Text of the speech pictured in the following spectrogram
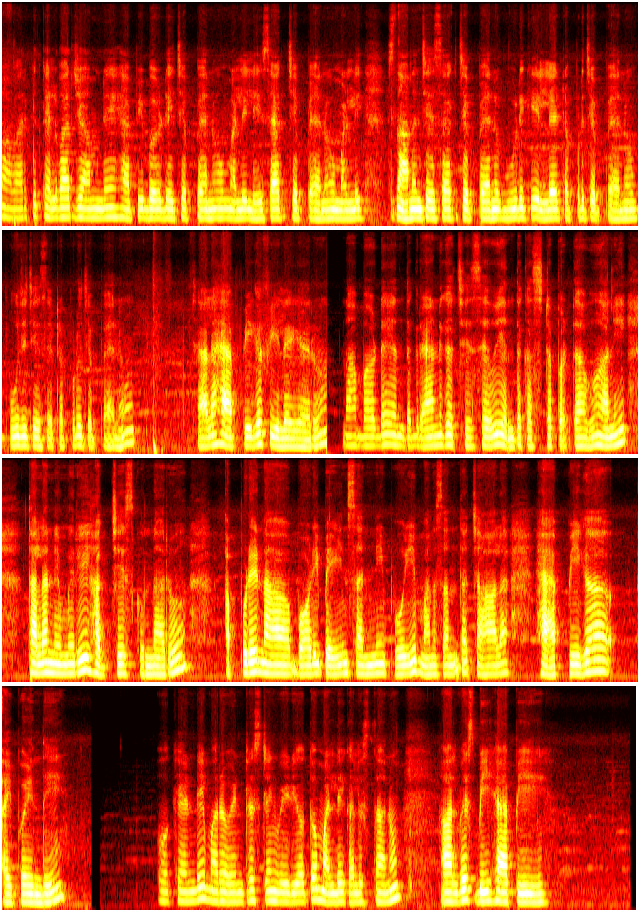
మా వారికి తెల్లవారుజామునే హ్యాపీ బర్త్డే చెప్పాను మళ్ళీ లేసాక చెప్పాను మళ్ళీ స్నానం చేశాక చెప్పాను గుడికి వెళ్ళేటప్పుడు చెప్పాను పూజ చేసేటప్పుడు చెప్పాను. చాలా హ్యాపీగా ఫీల్ అయ్యారు. నా బర్త్డే ఎంత గ్రాండ్గా చేసావు ఎంత కష్టపడ్డావు అని తల నిమిరి హగ్ చేసుకున్నారు. అప్పుడే నా బాడీ పెయిన్స్ అన్నీ పోయి మనసంతా చాలా హ్యాపీగా అయిపోయింది. ఓకే అండి మరో ఇంట్రెస్టింగ్ వీడియోతో మళ్ళీ కలుస్తాను. Always be happy.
